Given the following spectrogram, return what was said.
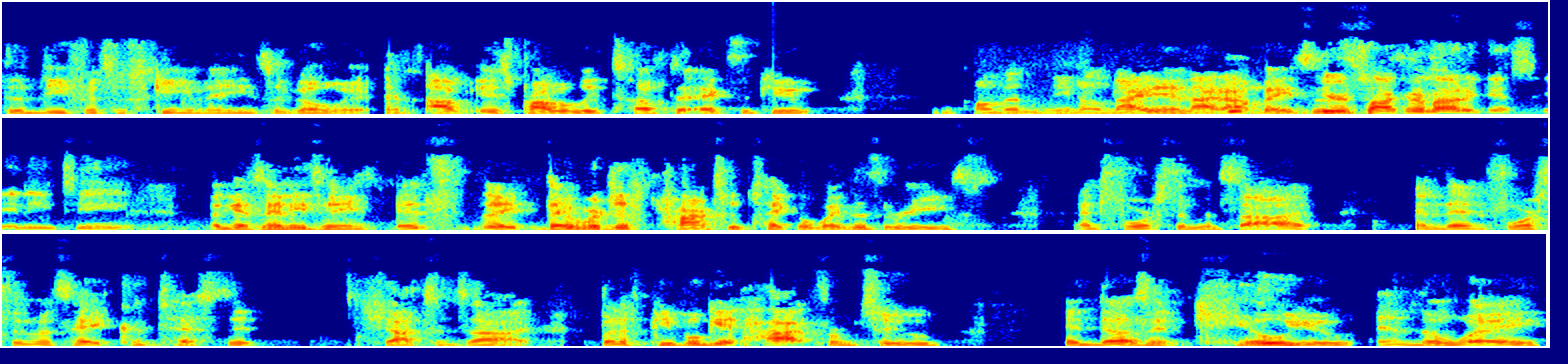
the defensive scheme they need to go with, and I, it's probably tough to execute on a you know night in night out basis. You're talking about against any team. Against any team, it's they they were just trying to take away the threes and force them inside, and then force them to take contested shots inside. But if people get hot from two, it doesn't kill you in the way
